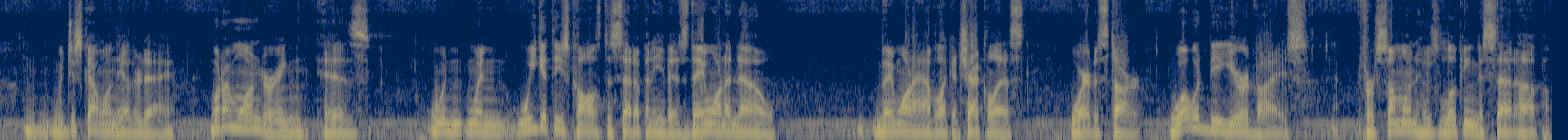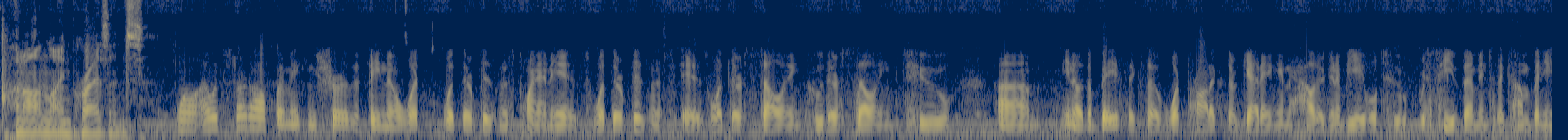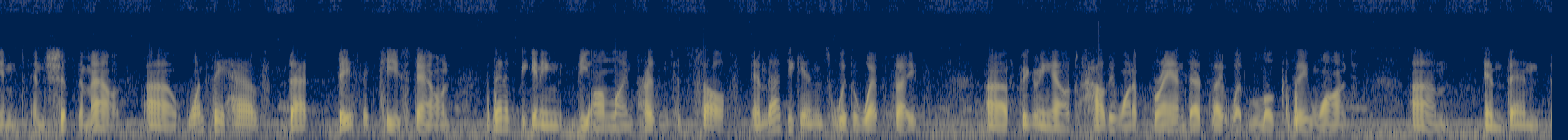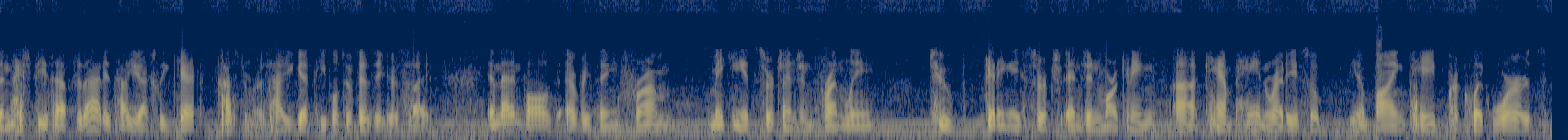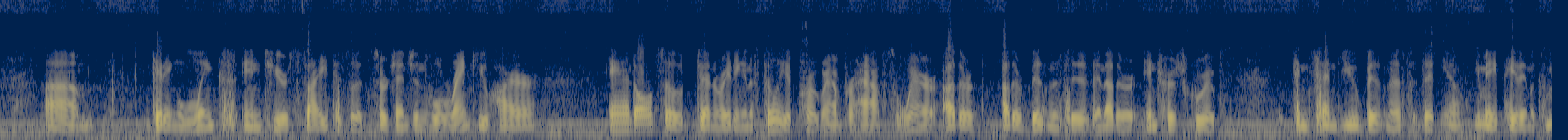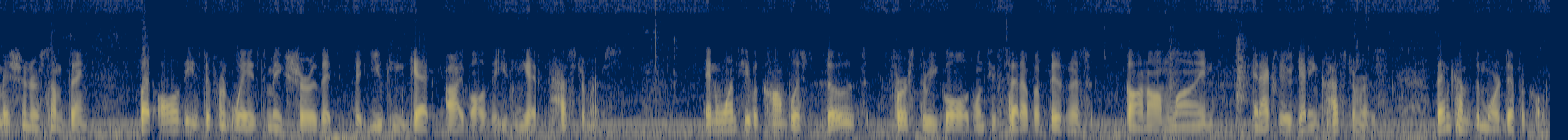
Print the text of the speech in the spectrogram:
We just got one the other day. What I'm wondering is when when we get these calls to set up an eBiz, they want to know, they want to have like a checklist where to start. What would be your advice for someone who's looking to set up an online presence? Well, I would start off by making sure that they know what, what their business plan is, what their business is, what they're selling, who they're selling to, um, you know, the basics of what products they're getting and how they're going to be able to receive them into the company and, and ship them out. Uh, once they have that basic piece down, then it's beginning the online presence itself, and that begins with a website, uh, figuring out how they want to brand that site, what look they want. Um, and then the next piece after that is how you actually get customers, how you get people to visit your site. And that involves everything from making it search engine friendly to getting a search engine marketing uh, campaign ready. So, you know, buying paid per click words, um, getting links into your site so that search engines will rank you higher, and also generating an affiliate program perhaps where other other businesses and other interest groups can send you business that you know you may pay them a commission or something. But all of these different ways to make sure that, that you can get eyeballs that you can get customers. And once you've accomplished those first three goals once you've set up a business gone online and actually are getting customers then comes the more difficult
